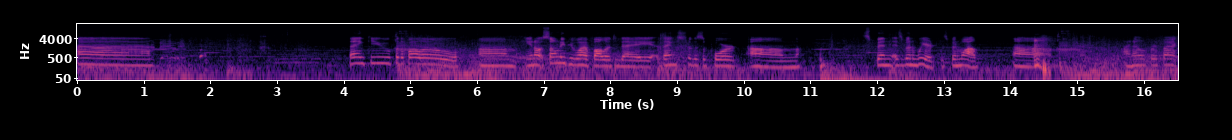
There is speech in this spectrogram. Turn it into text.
Uh, thank you for the follow. Um, you know, so many people have followed today. Thanks for the support. Um, it's been it's been weird. It's been wild. Um, I know for a fact.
